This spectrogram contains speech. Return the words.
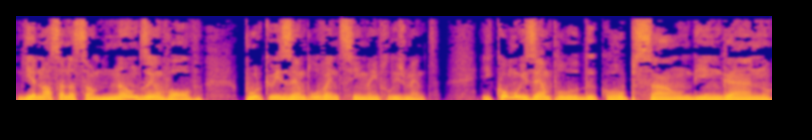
E a nossa nação não desenvolve porque o exemplo vem de cima, infelizmente. E como o exemplo de corrupção, de engano,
